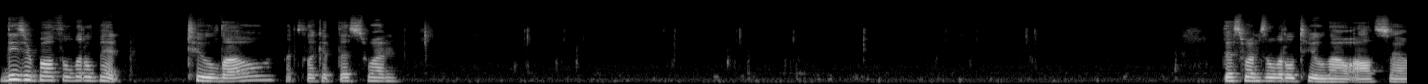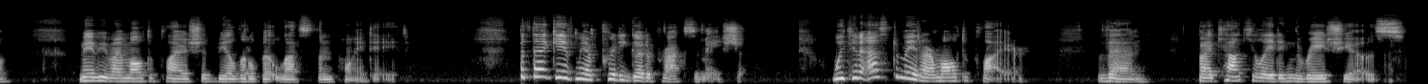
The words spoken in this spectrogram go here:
These are both a little bit too low. Let's look at this one. This one's a little too low also. Maybe my multiplier should be a little bit less than 0.8. But that gave me a pretty good approximation. We can estimate our multiplier, then, by calculating the ratios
